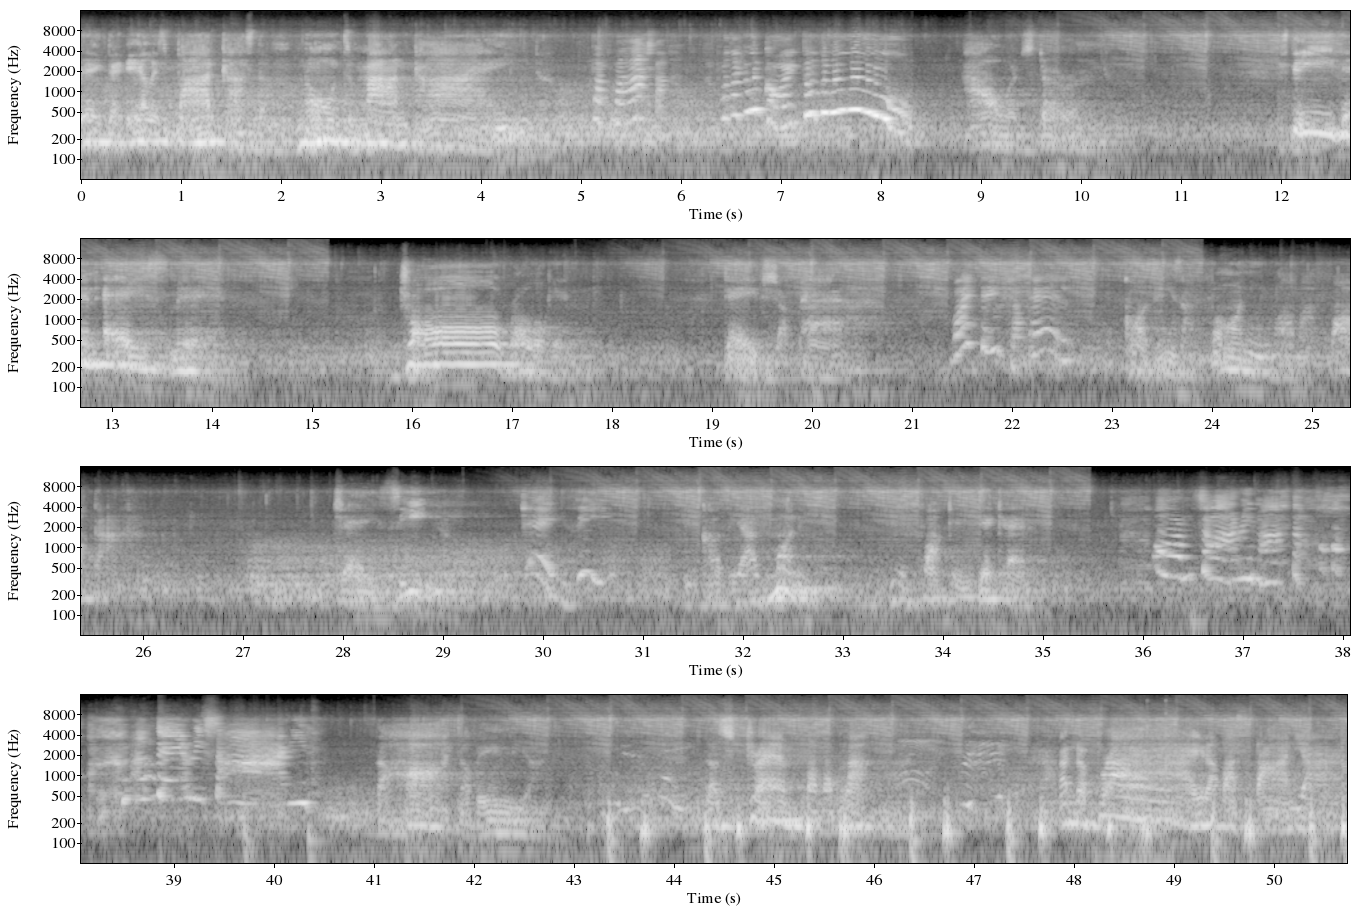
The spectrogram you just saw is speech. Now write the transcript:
Create the illest podcaster known to mankind. But Master, what are you going to do? Howard Stern, Stephen A. Smith, Joe Rogan, Dave Chappelle. Why Dave Chappelle? Cause he's a funny motherfucker. Jay-Z? because he has money. You fucking dickhead. Oh, I'm sorry, Master. I'm very sorry. The heart of India. The strength of a black. And the pride of a Spaniard.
